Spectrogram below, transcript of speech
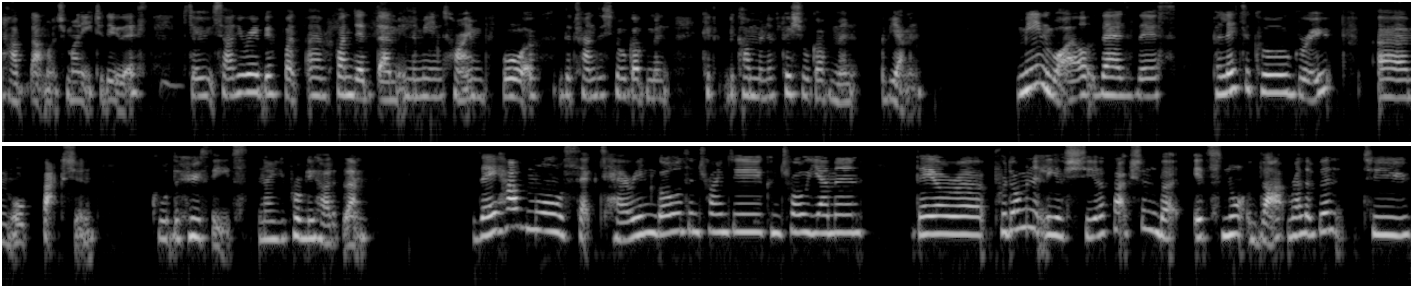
have that much money to do this. So Saudi Arabia um, funded them in the meantime before the transitional government could become an official government of Yemen. Meanwhile, there's this political group um, or faction called the Houthis. Now, you probably heard of them. They have more sectarian goals in trying to control Yemen they are uh, predominantly a Shia faction, but it's not that relevant to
